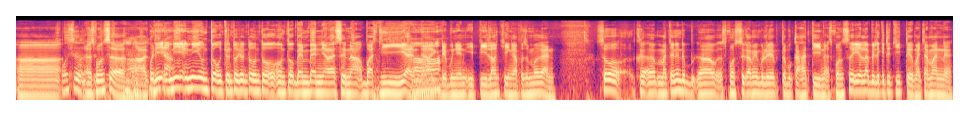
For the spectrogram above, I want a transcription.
Uh, Sponsor. uh, sponsor. Ha, Ha, ni, ni ni untuk contoh-contoh untuk untuk band-band yang rasa nak buat sendiri kan. Uh, dia punya EP launching apa semua kan. So ke, uh, macam mana uh, sponsor kami boleh terbuka hati nak sponsor ialah bila kita cerita macam mana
